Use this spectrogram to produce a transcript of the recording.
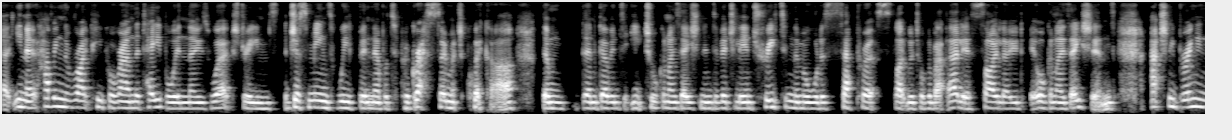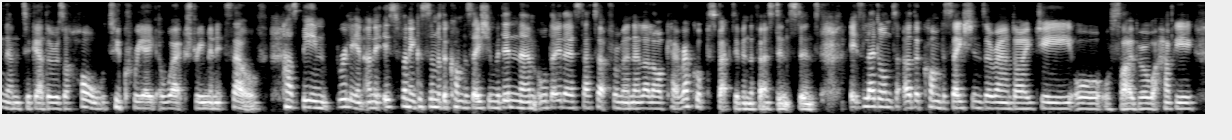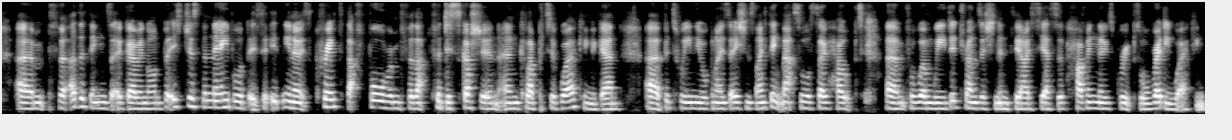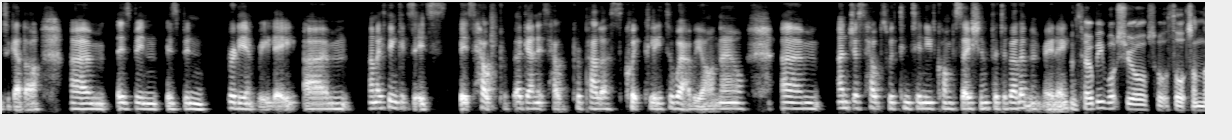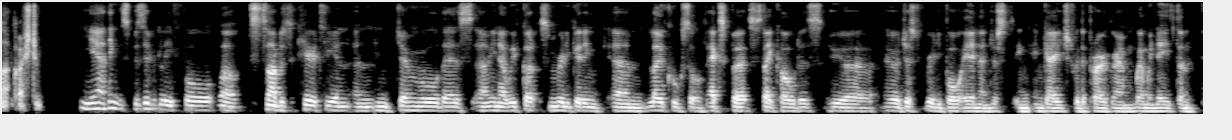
uh, you know, having the right people around the table in those work streams just means we've been able to progress so much quicker than, than go into each organization individually and treating them all as separate, like we were talking about earlier, siloed organizations, actually bringing them together as a whole to create a work stream in itself has been brilliant. And it is funny because some of the conversation within them, although they're set up from an LLR care record perspective in the first instance, it's led on to other conversations around IG or, or cyber or what have you um, for other things that are going on. But it's just enabled, it's, it, you know, it's created that forum for that, for discussion and collaborative working again uh, between the organisations. And I think that's also helped um, for when we did transition into the ICS of having those groups already working together um, has been has been brilliant, really. Um, and I think it's it's it's helped again it's helped propel us quickly to where we are now um, and just helps with continued conversation for development really and toby what's your sort of thoughts on that question yeah, I think specifically for well cybersecurity and, and in general, there's um, you know we've got some really good in, um, local sort of experts, stakeholders who are who are just really bought in and just in, engaged with the program when we need them.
